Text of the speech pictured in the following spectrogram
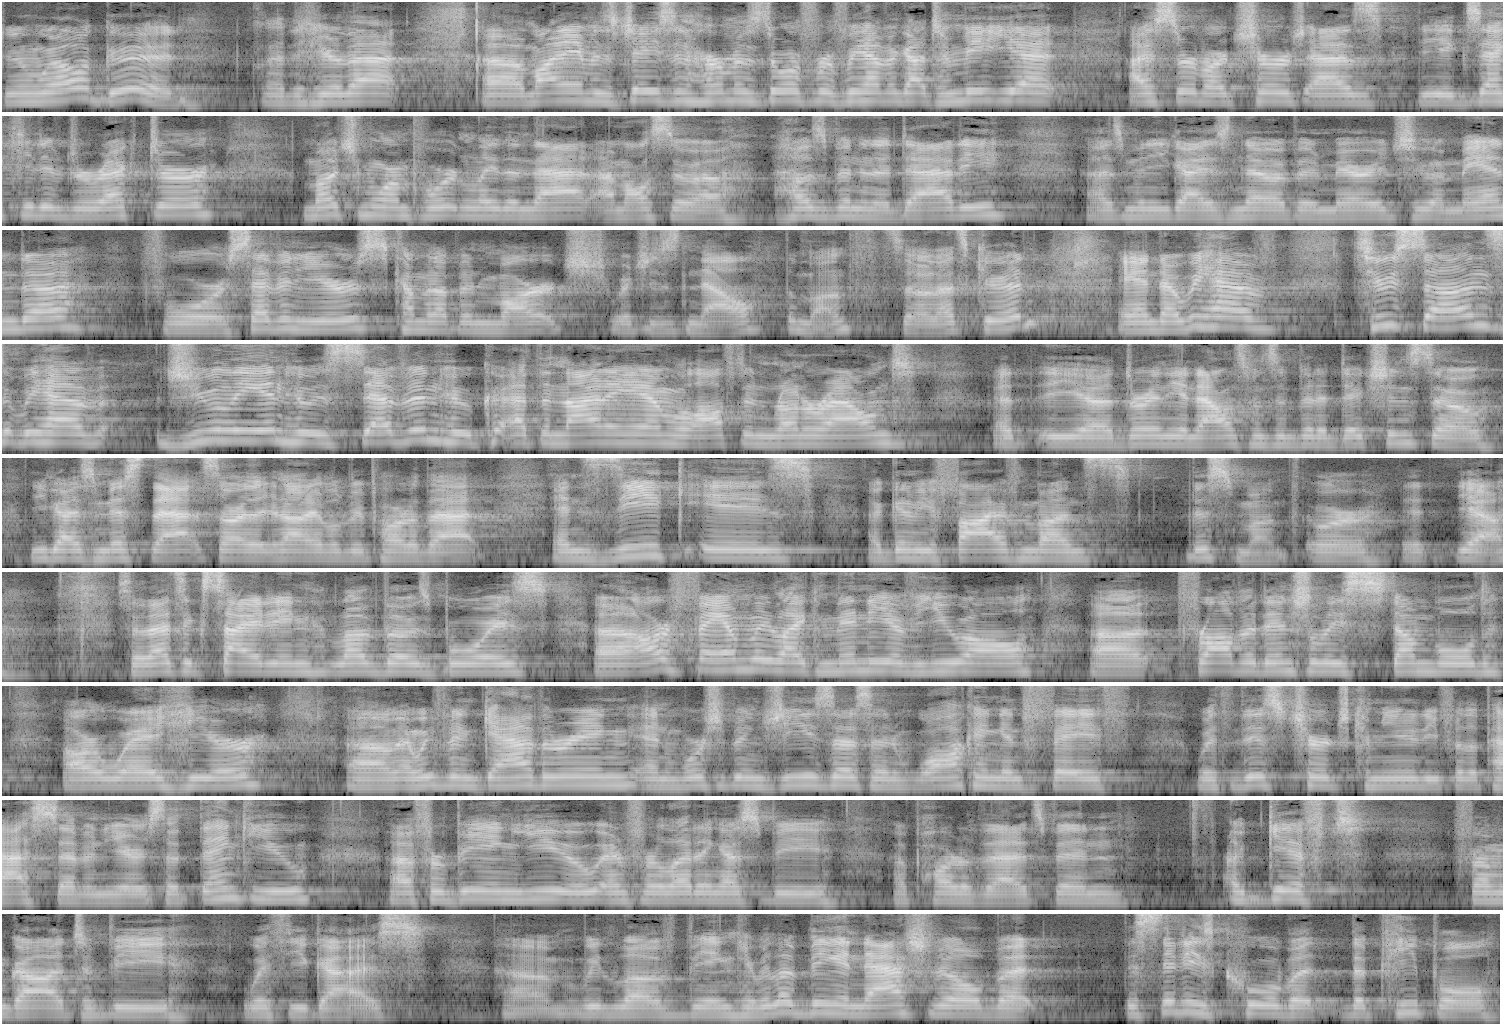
Doing well? Good. Glad to hear that. Uh, my name is Jason Hermansdorfer. If we haven't got to meet yet, I serve our church as the executive director. Much more importantly than that, I'm also a husband and a daddy. As many of you guys know, I've been married to Amanda for seven years, coming up in March, which is now the month, so that's good. And uh, we have two sons. We have Julian, who is seven, who at the 9 a.m. will often run around at the, uh, during the announcements and benedictions. So you guys missed that. Sorry that you're not able to be part of that. And Zeke is uh, going to be five months this month, or it, yeah. So that's exciting. Love those boys. Uh, our family, like many of you all, uh, providentially stumbled our way here. Um, and we've been gathering and worshiping Jesus and walking in faith with this church community for the past seven years. So thank you uh, for being you and for letting us be a part of that. It's been a gift from God to be with you guys. Um, we love being here. We love being in Nashville, but the city's cool, but the people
